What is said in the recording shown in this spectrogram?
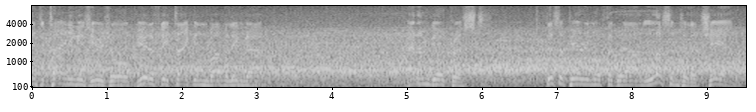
entertaining as usual, beautifully taken by Malinga. Adam Gilchrist disappearing off the ground. Listen to the cheer.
